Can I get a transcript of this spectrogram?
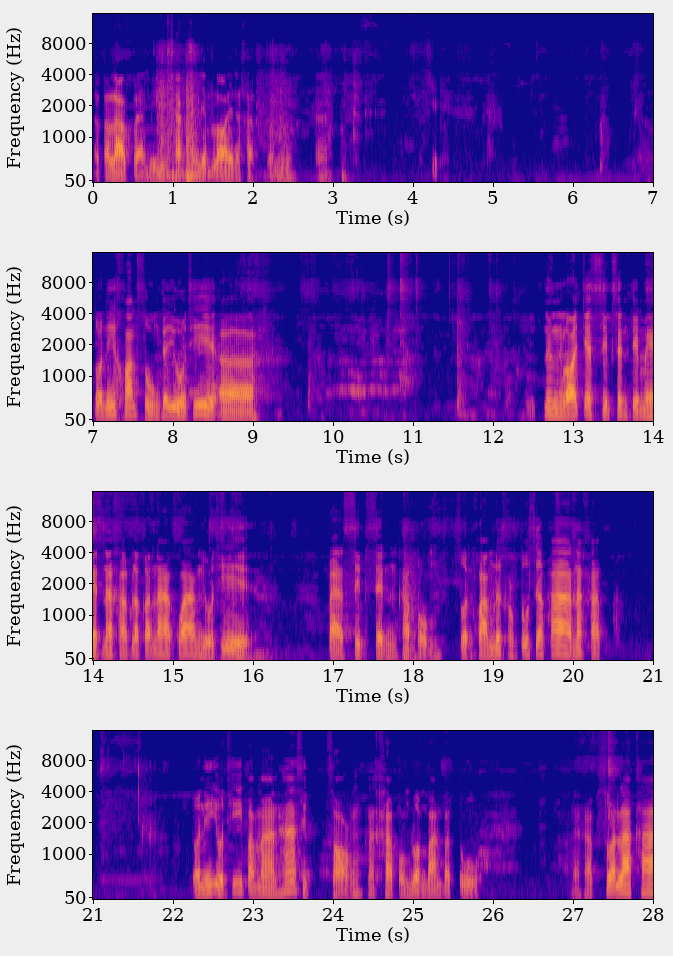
แล้วก็ราวแขวนมีลิ้นชักให้เรียบร้อยนะครับ ตัวนี้อ่าตัวนี้ความสูงจะอยู่ที่เอ่อ หนึ่งร้อยเจ็ดสิบเซนติเมตรนะครับ แล้วก็หน้ากว้างอยู่ที่แปดสิบเซนครับผม ส่วนความลึกของตู้เสื้อผ้านะครับ ตัวนี้อยู่ที่ประมาณห้าสิบสองนะครับ ผมรวมบานประตูนะครับ ส่วนราคา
